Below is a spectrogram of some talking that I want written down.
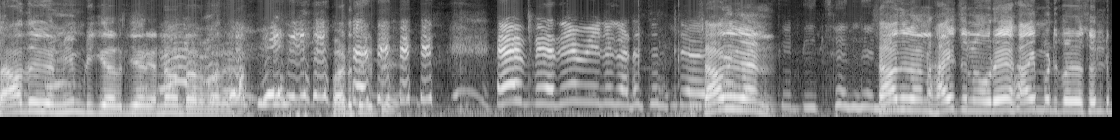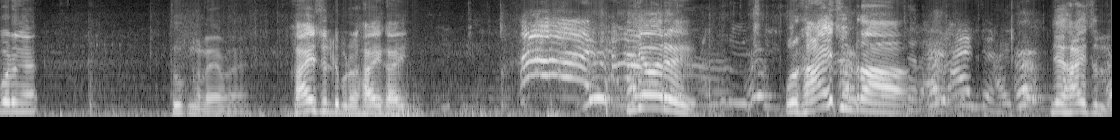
சாதுகன் மீன் பிடிக்கிறாரு என்ன பண்றாரு பாரு. படுத்துக்கிட்டு. சாதுகன். சாதுகன் ஹாய் சொல்லுங்க. ஒரே ஹாய் மட்டும் சொல்லிட்டு போடுங்க. தூக்குங்களேன் அவனை. ஹாய் சொல்லிட்டு போடுங்க. ஹாய் ஹாய் இங்க வரு ஒரு ஹாய் சொல்றா. ஏ ஹாய் சொல்லு.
